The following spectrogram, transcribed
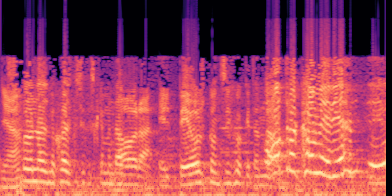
Ya. Fue uno de los mejores consejos que me han dado. Ahora, el peor consejo que te han dado. Otro comediante.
